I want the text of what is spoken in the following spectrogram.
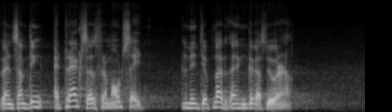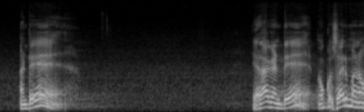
when something attracts us from outside అని నేను చెప్తున్నారు దానికి ఇంకా కాస్త వివరణ. అంటే ఎలాగంటే ఒక్కసారి మనం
